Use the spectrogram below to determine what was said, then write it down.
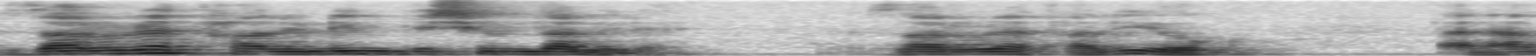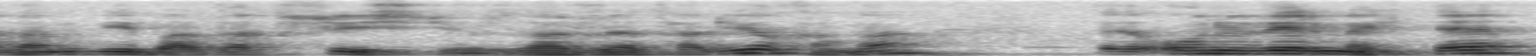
zaruret halinin dışında bile zaruret hali yok. Yani adam bir bardak su istiyor. Zaruret hali yok ama e, onu vermekte,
